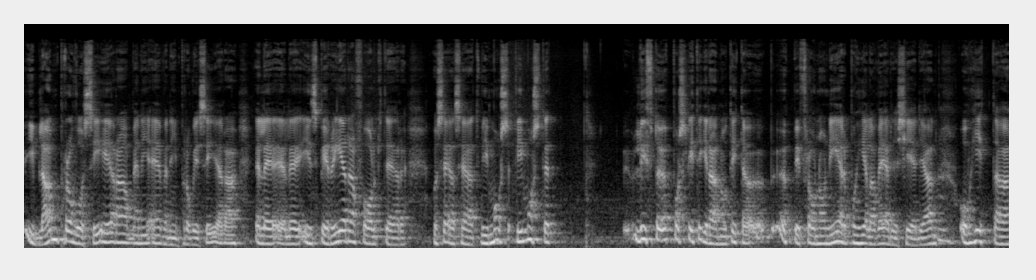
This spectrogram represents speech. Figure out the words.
ibland provocera men även improvisera eller, eller inspirera folk där och säga så att vi måste, vi måste lyfta upp oss lite grann och titta uppifrån och ner på hela värdekedjan mm. och hitta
